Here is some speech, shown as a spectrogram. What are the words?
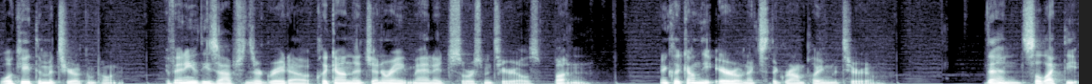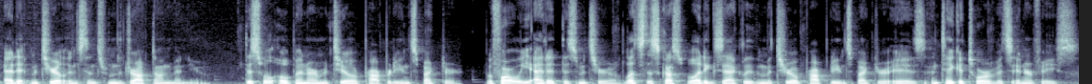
locate the material component. If any of these options are grayed out, click on the Generate Manage Source Materials button, and click on the arrow next to the ground plane material. Then, select the Edit Material instance from the drop-down menu. This will open our Material Property Inspector. Before we edit this material, let's discuss what exactly the Material Property Inspector is and take a tour of its interface.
